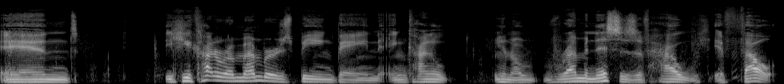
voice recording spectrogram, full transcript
And he kind of remembers being Bane and kind of, you know, reminisces of how it felt,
